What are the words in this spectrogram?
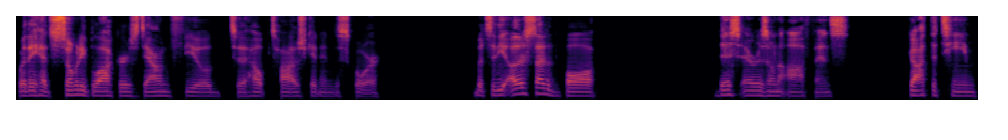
where they had so many blockers downfield to help Taj get in to score. But to the other side of the ball, this Arizona offense got the team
